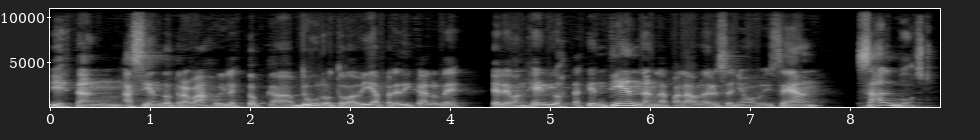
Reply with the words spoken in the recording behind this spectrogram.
y están haciendo trabajo y les toca duro todavía predicarle el Evangelio hasta que entiendan la palabra del Señor y sean salvos.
